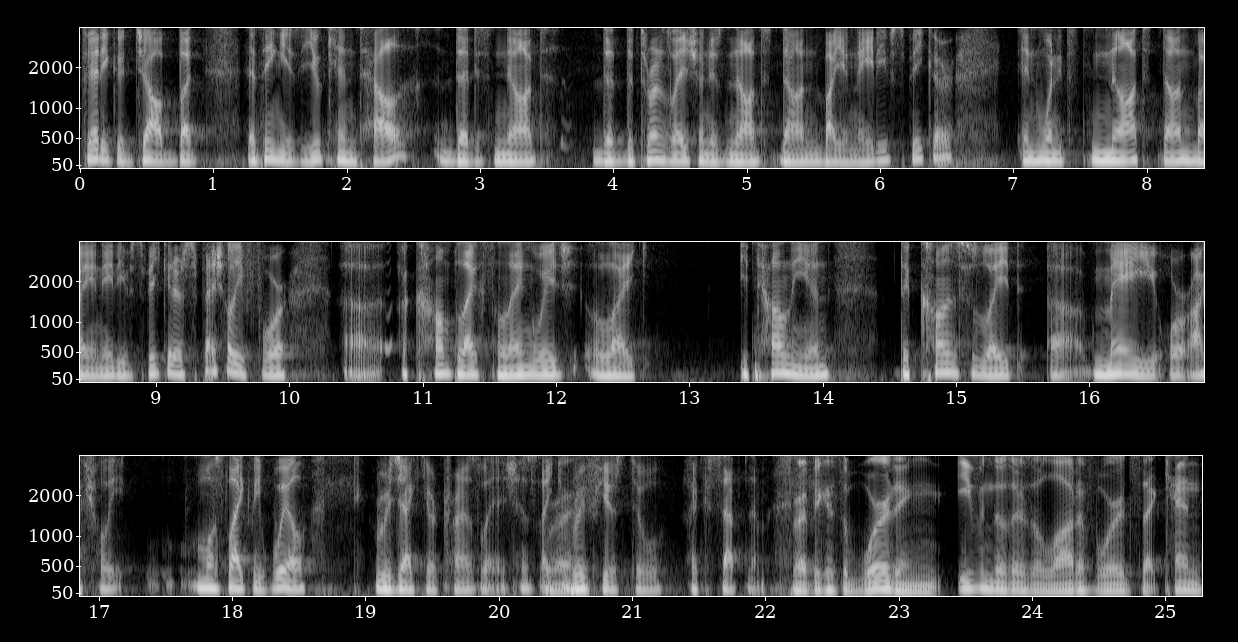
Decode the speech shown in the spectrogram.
very good job. But the thing is, you can tell that it's not that the translation is not done by a native speaker. And when it's not done by a native speaker, especially for uh, a complex language like Italian, the consulate uh, may or actually most likely will reject your translations, like right. refuse to accept them. Right, because the wording, even though there's a lot of words that can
